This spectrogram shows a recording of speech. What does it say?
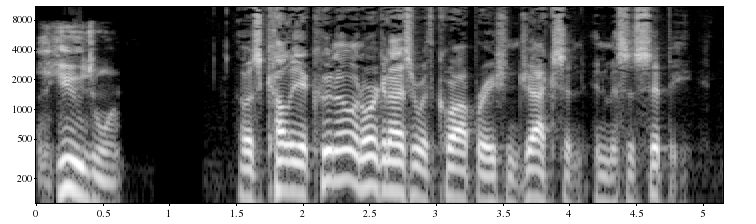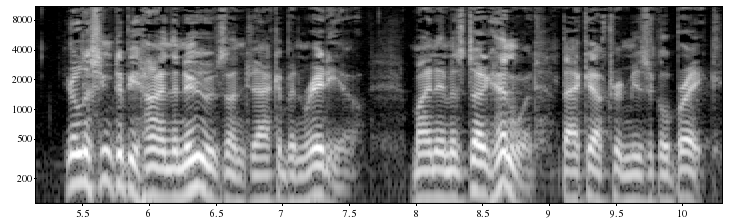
a huge one. That was Kali Akuno, an organizer with Cooperation Jackson in Mississippi. You're listening to Behind the News on Jacobin Radio. My name is Doug Henwood, back after a musical break.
